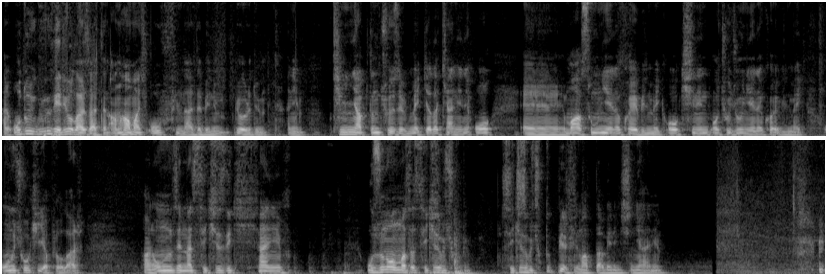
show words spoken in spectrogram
Hani o duyguyu veriyorlar zaten. Ana amaç o filmlerde benim gördüğüm. Hani kimin yaptığını çözebilmek ya da kendini o eee, masumun yerine koyabilmek, o kişinin, o çocuğun yerine koyabilmek. Onu çok iyi yapıyorlar. Hani onun üzerinden 8'lik yani uzun olmasa 8.5 8.5'luk bir film hatta benim için yani.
